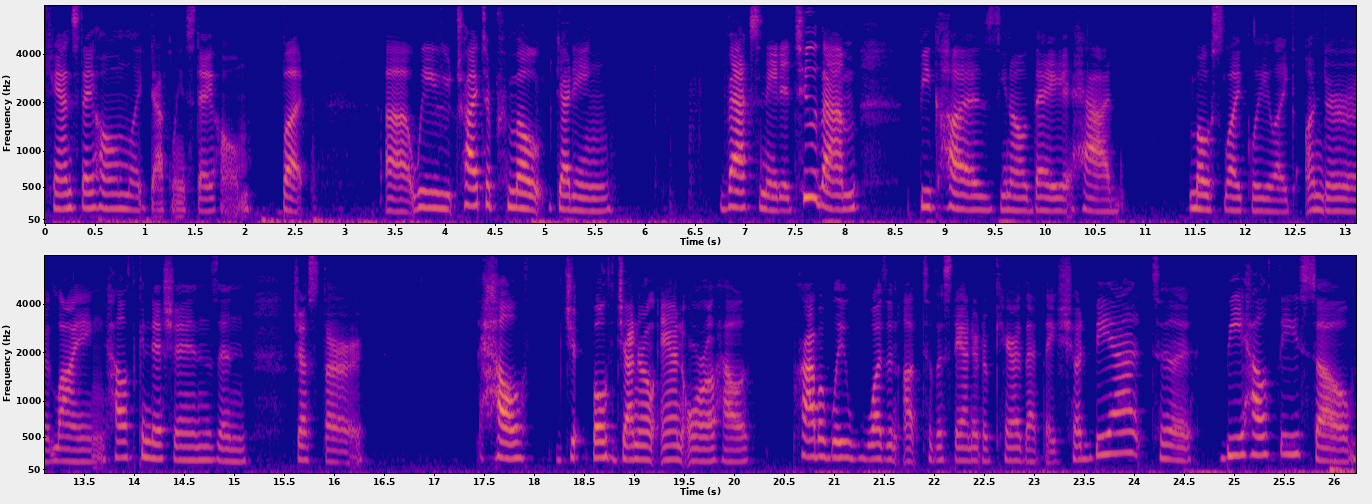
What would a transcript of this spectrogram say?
can stay home, like definitely stay home. But uh, we try to promote getting vaccinated to them because you know they had most likely like underlying health conditions and just their health both general and oral health probably wasn't up to the standard of care that they should be at to be healthy so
